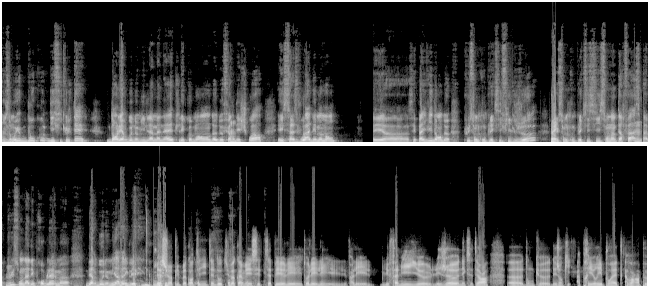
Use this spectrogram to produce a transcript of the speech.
ils ont eu beaucoup de difficultés dans l'ergonomie de la manette, les commandes, de faire Mhm. des choix, et ça se voit à des moments. Et euh, c'est pas évident de plus on complexifie le jeu, Plus on complexifie son interface, bah, plus on a des problèmes euh, d'ergonomie à régler. Bien sûr, et puis bah, quand t'es Nintendo, tu vas quand même essayer de taper les, toi, les, les, enfin, les, les familles, euh, les jeunes, etc. Euh, donc euh, des gens qui a priori pourraient être- avoir un peu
